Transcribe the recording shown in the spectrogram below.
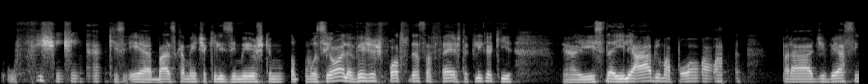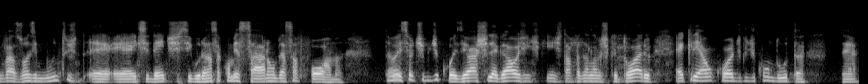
o phishing, né, que é basicamente aqueles e-mails que mandam você, olha, veja as fotos dessa festa, clica aqui. É, esse daí ele abre uma porta para diversas invasões e muitos é, é, incidentes de segurança começaram dessa forma. Então esse é o tipo de coisa. Eu acho legal a gente que a gente está fazendo lá no escritório é criar um código de conduta, né,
